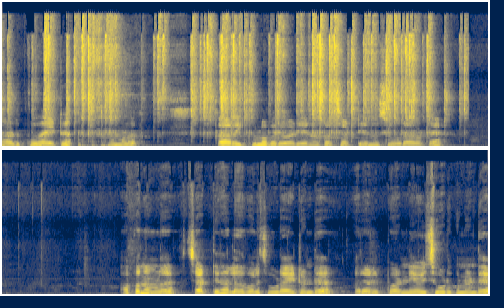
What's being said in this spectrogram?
അടുത്തതായിട്ട് നമ്മൾ കറിക്കുള്ള പരിപാടിയാണ് കേട്ടോ. ചട്ടി ഒന്ന് ചൂടാവട്ടെ. അപ്പോൾ നമ്മൾ ചട്ടി നല്ലതുപോലെ ചൂടായിട്ടുണ്ട്. ഒരല്പം എണ്ണ ഒഴിച്ച് കൊടുക്കുന്നുണ്ട്.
